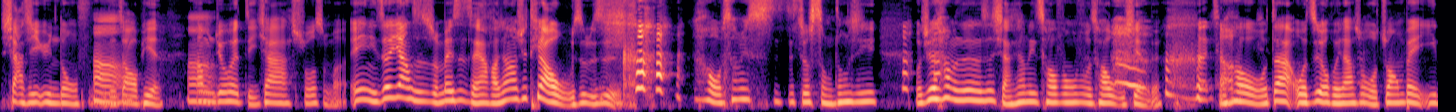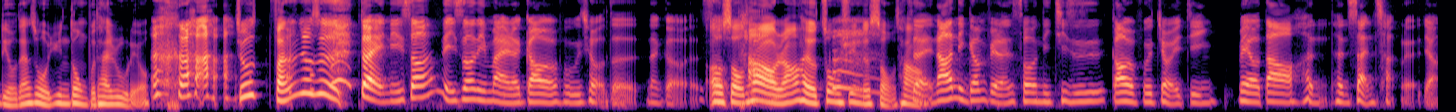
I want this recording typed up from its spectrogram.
夏季运动服的照片，他们就会底下说什么：“哎，你这样子准备是怎样？好像要去跳舞是不是？” 然后我上面是就什么东西？我觉得他们真的是想象力超丰富、超无限的。然后我在我只有回答说：“我装备一流，但是我运动不太入流。”就反正就是对你说，你说你买了高尔夫球的那个哦手套，然后还有重训的手套。对，然后你跟别人说，你其实高尔夫球已经没有到很很擅长了，这样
